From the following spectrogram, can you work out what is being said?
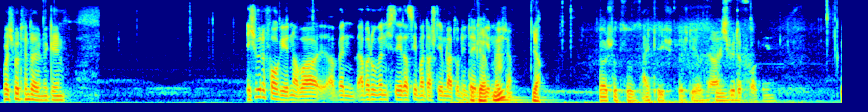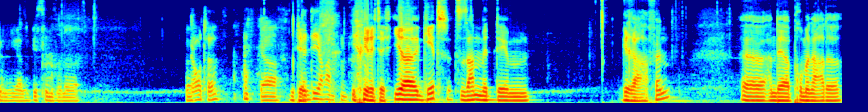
Aber ich würde hinter ihm gehen. ich würde vorgehen, aber äh, wenn, aber nur wenn ich sehe, dass jemand da stehen bleibt und hinter ihm Okay. gehen hm? möchte. Ja. Ja, ich würde so seitlich, verstehe. Also Ja, ich würde vorgehen. Hier also ein bisschen so eine. Raute. Ja. Okay. Den Diamanten. Richtig. Ihr geht zusammen mit dem Grafen äh, an der Promenade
